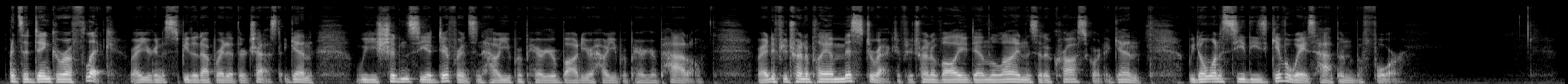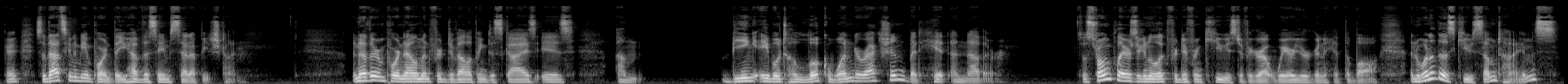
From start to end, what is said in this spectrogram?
it's a dink or a flick, right? You're going to speed it up right at their chest. Again, we shouldn't see a difference in how you prepare your body or how you prepare your paddle, right? If you're trying to play a misdirect, if you're trying to volley down the line instead of cross court, again, we don't want to see these giveaways happen before. Okay, so that's going to be important that you have the same setup each time. Another important element for developing disguise is um, being able to look one direction but hit another. So, strong players are going to look for different cues to figure out where you're going to hit the ball. And one of those cues sometimes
